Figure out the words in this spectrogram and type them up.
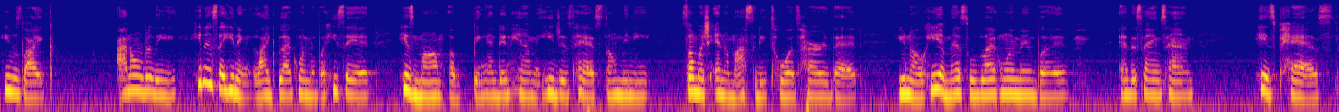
He was like, I don't really, he didn't say he didn't like black women, but he said his mom abandoned him. And he just had so many, so much animosity towards her that, you know, he had messed with black women, but at the same time, his past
